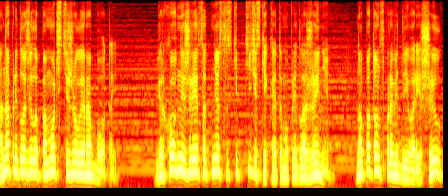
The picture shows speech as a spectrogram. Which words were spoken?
она предложила помочь с тяжелой работой. Верховный жрец отнесся скептически к этому предложению, но потом справедливо решил,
